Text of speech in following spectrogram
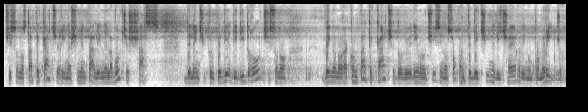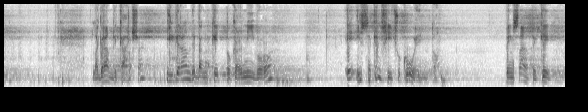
Ci sono state cacce rinascimentali, nella voce Chasse dell'enciclopedia di Diderot sono, vengono raccontate cacce dove venivano uccisi non so quante decine di cervi in un pomeriggio. La grande caccia, il grande banchetto carnivoro, e il sacrificio cruento. Pensate che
